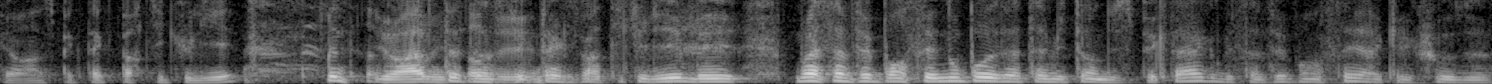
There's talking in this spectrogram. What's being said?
Il y aura un spectacle particulier. Il y aura peut-être un spectacle particulier, mais moi, ça me fait penser, non pas aux intermittents du spectacle, mais ça me fait penser à quelque chose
